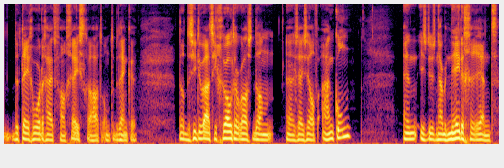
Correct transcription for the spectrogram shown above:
de tegenwoordigheid van geest gehad om te bedenken dat de situatie groter was dan zij zelf aankon. En is dus naar beneden gerend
